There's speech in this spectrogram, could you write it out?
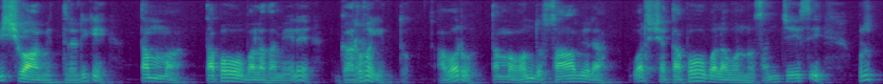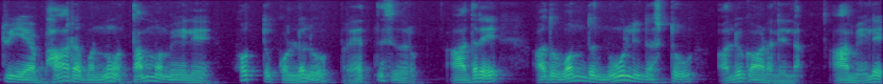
ವಿಶ್ವಾಮಿತ್ರರಿಗೆ ತಮ್ಮ ತಪೋಬಲದ ಮೇಲೆ ಗರ್ವ ಇತ್ತು. ಅವರು ತಮ್ಮ ಒಂದು ಸಾವಿರ ವರ್ಷ ತಪೋಬಲವನ್ನು ಸಂಚಯಿಸಿ ಪೃಥ್ವಿಯ ಭಾರವನ್ನು ತಮ್ಮ ಮೇಲೆ ಹೊತ್ತುಕೊಳ್ಳಲು ಪ್ರಯತ್ನಿಸಿದರು. ಆದರೆ ಅದು ಒಂದು ನೂಲಿನಷ್ಟು ಅಲುಗಾಡಲಿಲ್ಲ. ಆಮೇಲೆ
